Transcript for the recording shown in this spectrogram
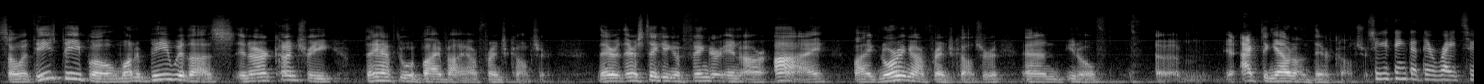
So if these people want to be with us in our country, they have to abide by our French culture. They're they're sticking a finger in our eye by ignoring our French culture and you know. Um, acting out on their culture. so you think that they're right to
